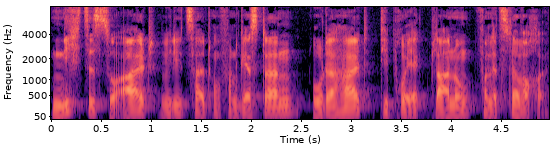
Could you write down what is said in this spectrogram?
Nichts ist so alt wie die Zeitung von gestern oder halt die Projektplanung von letzter Woche.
